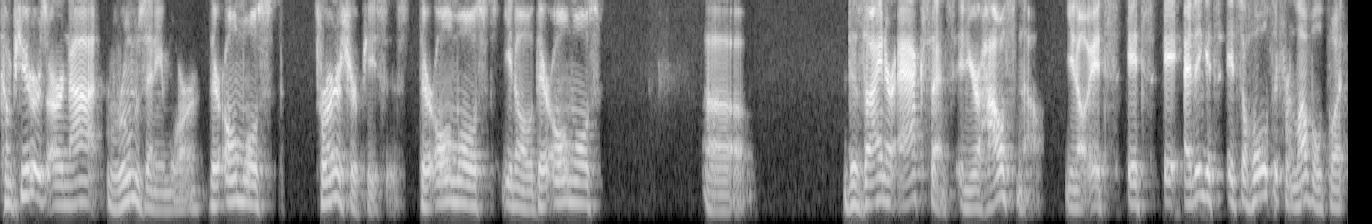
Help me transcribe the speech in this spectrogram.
computers are not rooms anymore. They're almost furniture pieces. They're almost, you know, they're almost uh designer accents in your house now. You know, it's it's it, I think it's it's a whole different level, but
